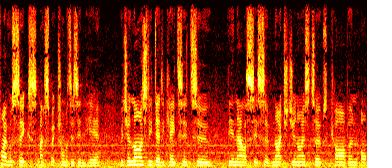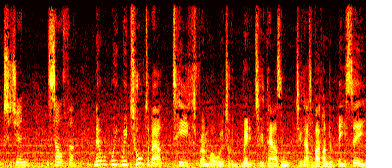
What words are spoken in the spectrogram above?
five or six mass spectrometers in here, which are largely dedicated to the analysis of nitrogen isotopes, carbon, oxygen, and sulfur. Now, we, we talked about teeth from, well, we were talking really 2000, 2500 BC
